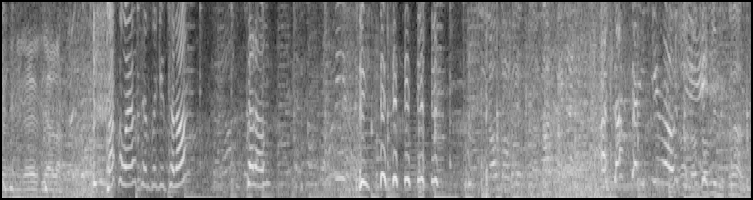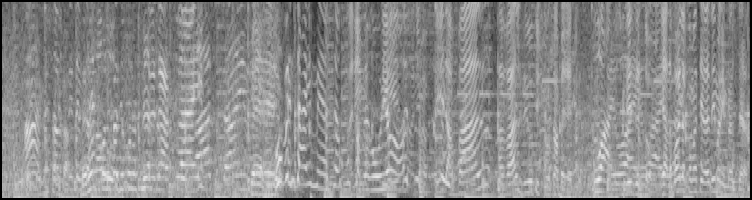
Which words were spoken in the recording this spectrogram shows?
אני רעב, יאללה. מה קורה? רוצה להגיד שלום? שלום. הסבתא הכירה לא אותי. טוב לי בכלל. אה, באמת כל אחד יכול להצליח. ביי. כן. הוא בינתיים מייצר פה חברויות. אני מפסיד, אבל, אבל זיהו אותי שלושה ברצף. וואי וואי זה טוב. וואי. יאללה, בואי לקומת ילדים, אני מנצח.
